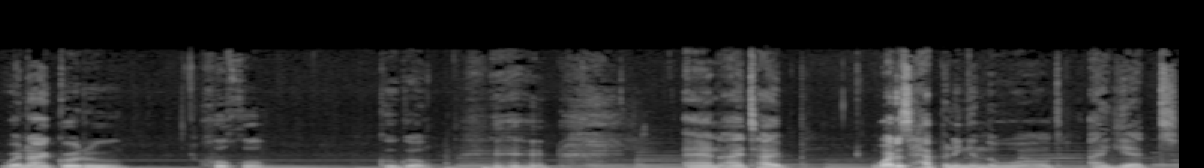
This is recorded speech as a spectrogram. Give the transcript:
when I go to Google, Google, and I type what is happening in the world, I get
